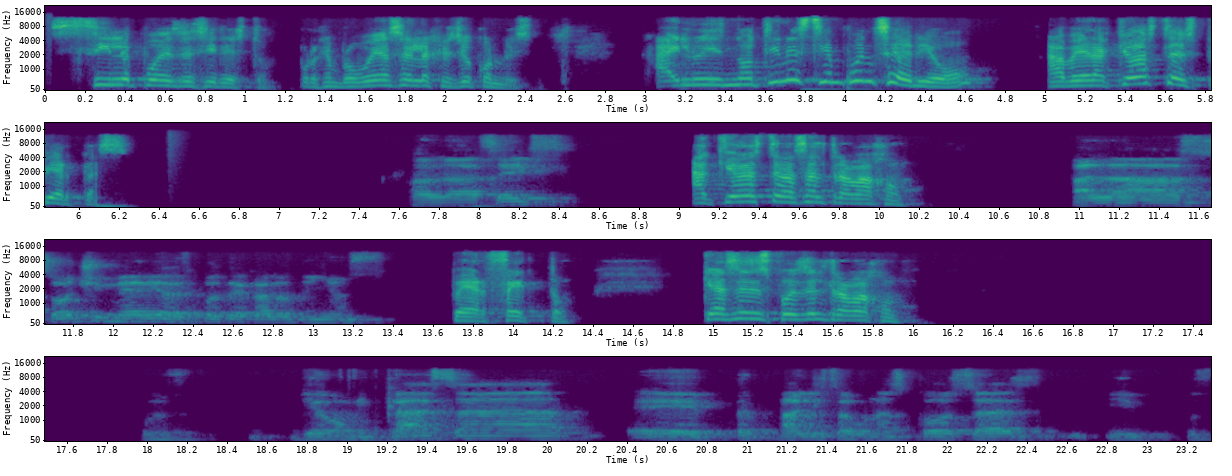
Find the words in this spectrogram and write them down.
sí le puedes decir esto. Por ejemplo, voy a hacer el ejercicio con Luis. Ay, Luis, ¿no tienes tiempo en serio? A ver, ¿a qué horas te despiertas? A las seis. ¿A qué horas te vas al trabajo? A las ocho y media después de dejar a los niños. Perfecto. ¿Qué haces después del trabajo? pues llego a mi casa, eh, algunas cosas y pues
